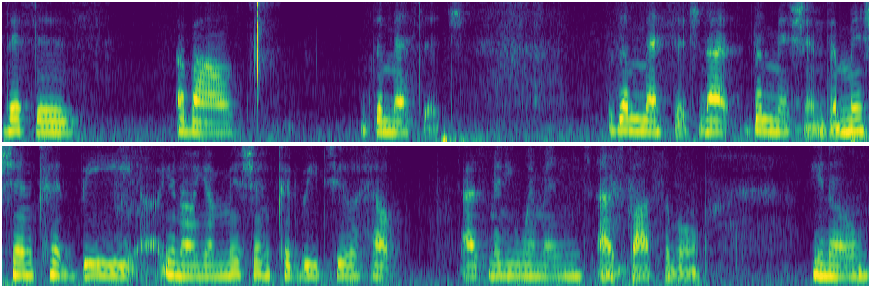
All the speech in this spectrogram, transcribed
this is about the message. The message, not the mission. The mission could be, uh, you know, your mission could be to help as many women as possible, you know,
